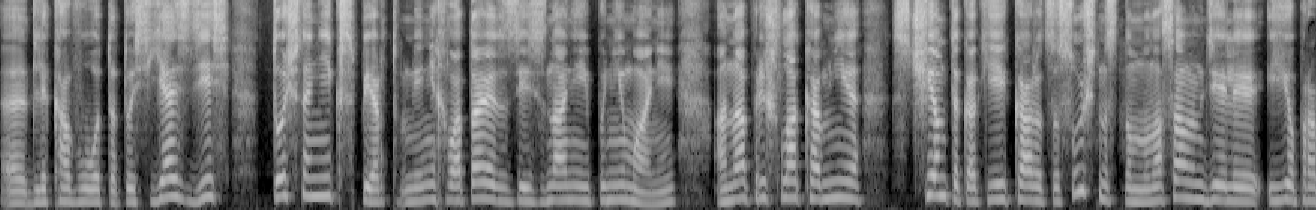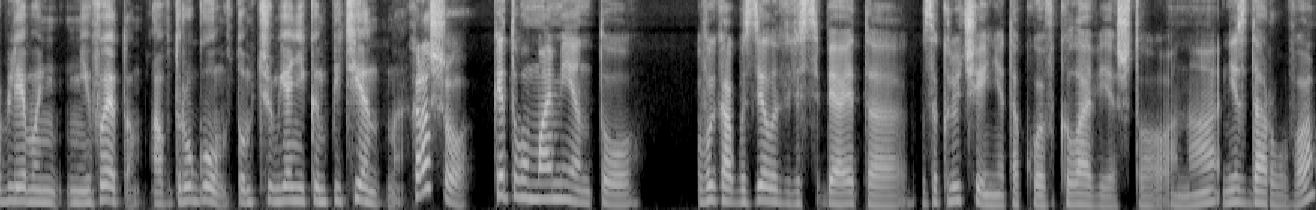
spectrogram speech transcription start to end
э, для кого-то. То есть я здесь точно не эксперт, мне не хватает здесь знаний и пониманий. Она пришла ко мне с чем-то, как ей кажется, сущностным, но на самом деле ее проблема не в этом, а в другом, в том, в чем я некомпетентна. Хорошо. К этому моменту вы как бы сделали для себя это заключение такое в голове, что она нездорова,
